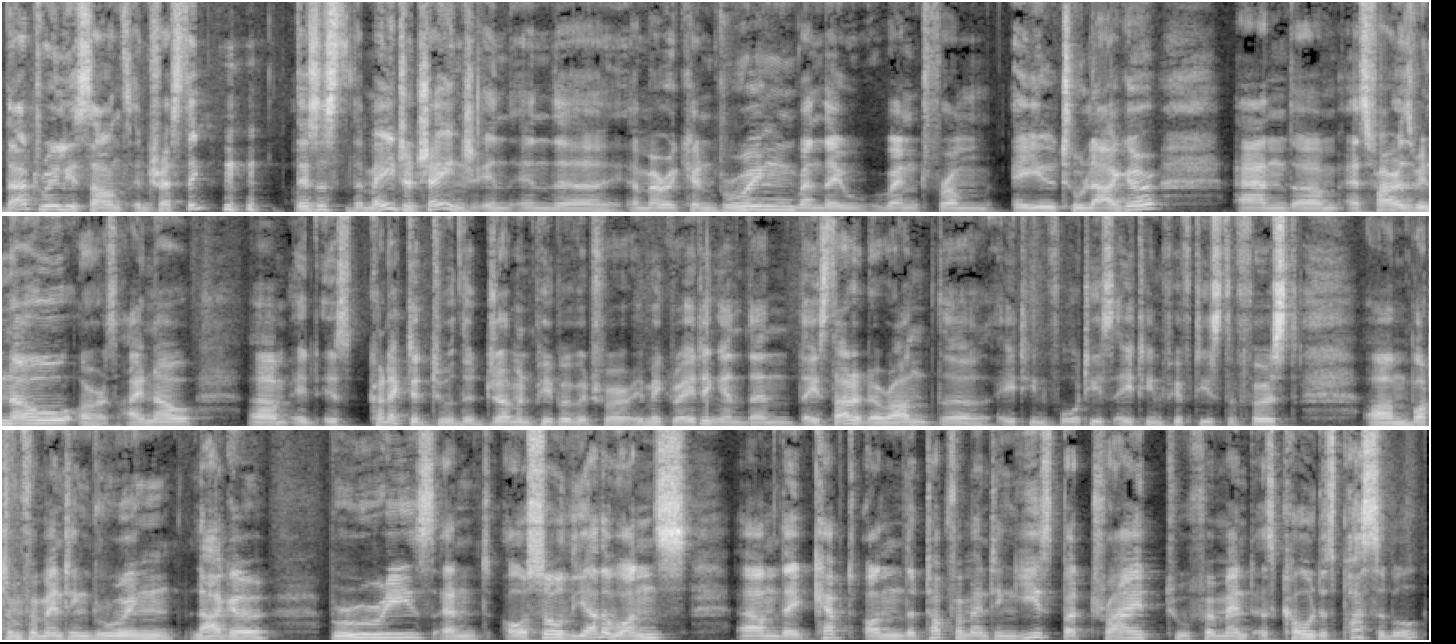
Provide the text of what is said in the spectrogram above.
That really sounds interesting. this is the major change in, in the American brewing when they went from ale to lager. And um, as far as we know, or as I know, um, it is connected to the German people which were immigrating, and then they started around the 1840s, 1850s, the first um, bottom fermenting brewing lager breweries and also the other ones um, they kept on the top fermenting yeast but tried to ferment as cold as possible.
